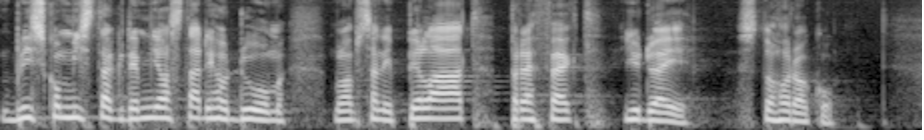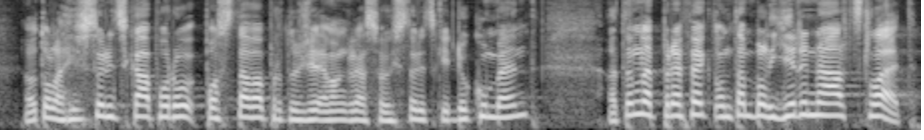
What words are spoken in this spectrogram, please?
blízko místa, kde měl stát jeho dům, byl napsaný Pilát, prefekt Judei z toho roku. Jo, tohle je historická postava, protože Evangelia jsou historický dokument. A tenhle prefekt, on tam byl 11 let.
